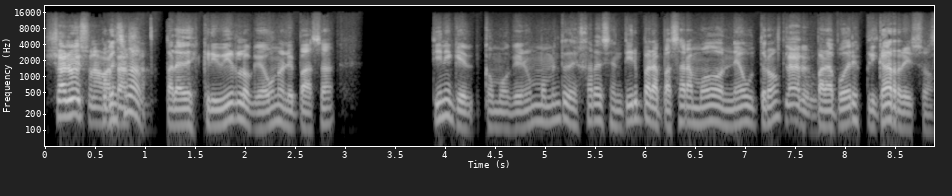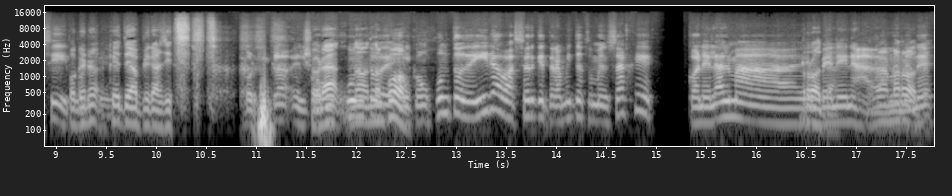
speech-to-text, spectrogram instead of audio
Ya no es una Porque batalla. encima, para describir lo que a uno le pasa, tiene que como que en un momento dejar de sentir para pasar a modo neutro Claro. para poder explicar eso. Sí, porque, no, ¿qué te voy a explicar así? Porque claro, el, Llorar- no, conjunto no de, puedo. el conjunto de ira va a hacer que transmitas tu mensaje con el alma Rota, envenenada. el alma ¿me rota.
